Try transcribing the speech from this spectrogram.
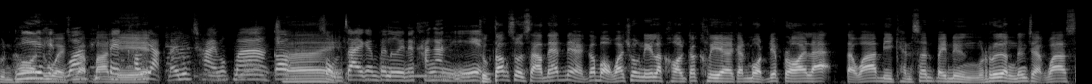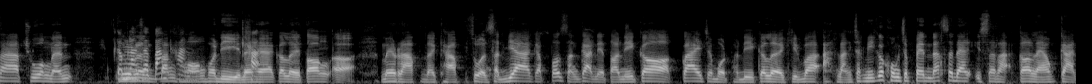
คุณพ่อนี่เห็ด้วยนสำว่าหรับพี่บ้านเป๊กนี้ เขาอยากได้ลูกชายมาก ๆ ก็ใช่ สมใจกันไปเลยนะคะงานนี้ ถูกต้องส่วนสาวแนทเนี่ยก็บอกว่าช่วงนี้ละครก็เคลียร์กันหมดเรียบร้อยแล้ว แต่ว่ามีแคนเซิลไปหนึ่งเรื่องเนื่องจากว่าทราบช่วงนั้นกำลังจะเรื่องตั้งครรภ์ท้องพอดีนะฮะค่ะก็เลยต้องเออไม่รับนะครับ ส่วนสัญญากับต้นสังกัดเนี่ยตอนนี้ก็ใกล้จะหมดพอดีก็เลยคิดว่าอะหลังจากนี้ก็คงจะเป็นนักแสดงอิสระก็แล้วกัน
